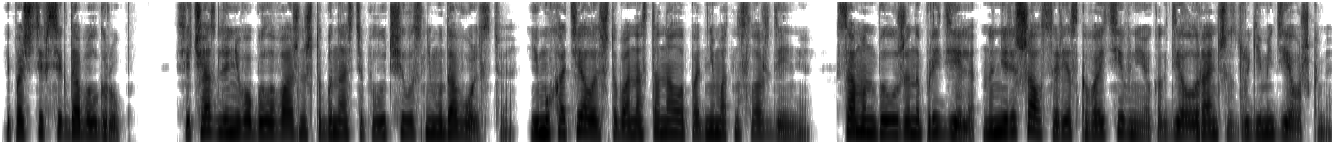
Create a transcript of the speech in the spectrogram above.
и почти всегда был груб. Сейчас для него было важно, чтобы Настя получила с ним удовольствие. Ему хотелось, чтобы она стонала под ним от наслаждения. Сам он был уже на пределе, но не решался резко войти в нее, как делал раньше с другими девушками,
